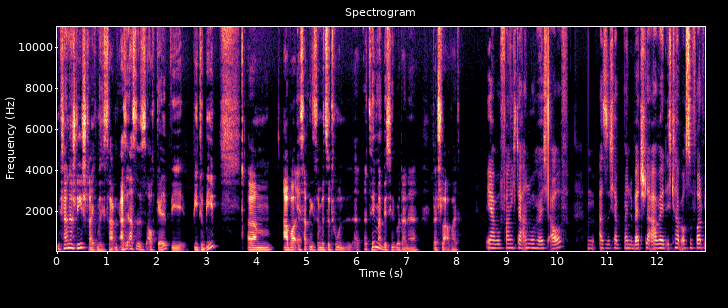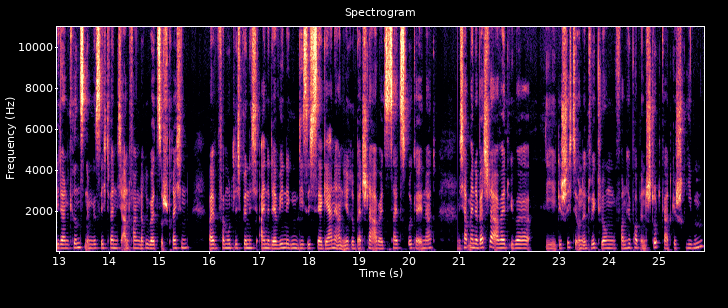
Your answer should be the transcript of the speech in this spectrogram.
'n kleiner Geniestreich, muss ich sagen. Also, 1. ist es auch gelb wie B2B, ähm, aber Ja. es hat nichts damit zu tun. Erzähl mal 'n bisschen über deine Bachelorarbeit. Ja, wo fange ich da an, wo höre ich auf? Also, ich habe meine Bachelorarbeit ich habe auch sofort wieder 'n Grinsen im Gesicht, wenn ich anfange, darüber zu sprechen, weil vermutlich bin ich eine der wenigen, die sich sehr gerne an ihre Bachelorarbeitszeit zurückerinnert. Ich habe meine Bachelorarbeit über die Geschichte und Entwicklung von Hip-Hop in Stuttgart geschrieben,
